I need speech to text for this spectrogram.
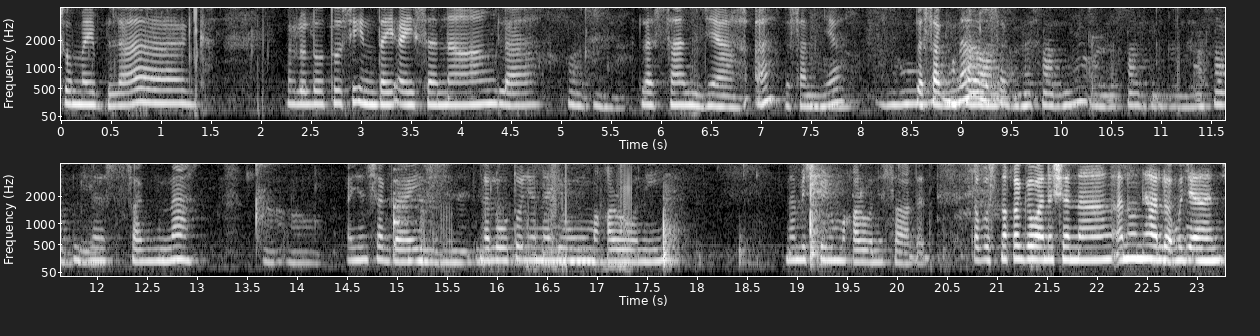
To my vlog. Magluluto si Inday Aisa ng la lasagna. Ah, lasagna? Lasagna? Lasag Lasagna or lasagna? Lasagna. lasagna. Oo. Ayan siya guys. Naluto niya na yung macaroni. Namiss ko yung macaroni salad. Tapos nakagawa na siya ng, anong halo mo dyan?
